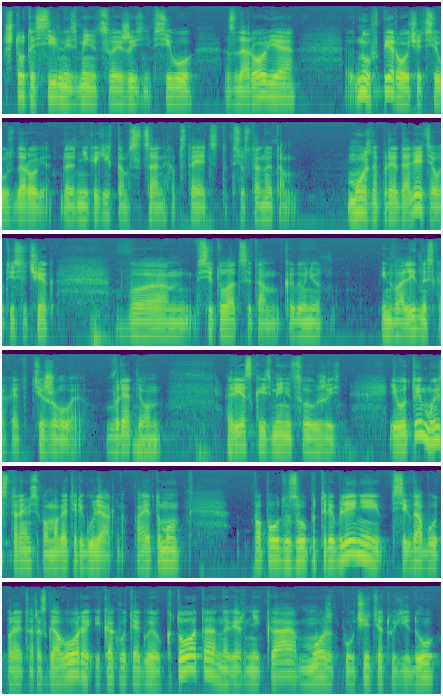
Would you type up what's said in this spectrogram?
что-то сильно изменят в своей жизни, в силу здоровья, ну, в первую очередь в силу здоровья, даже никаких там социальных обстоятельств, все остальное там можно преодолеть, а вот если человек в ситуации, там, когда у него инвалидность какая-то тяжелая, вряд ли он резко изменит свою жизнь. И вот им мы стараемся помогать регулярно. Поэтому по поводу злоупотреблений всегда будут про это разговоры. И как вот я говорю, кто-то наверняка может получить эту еду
